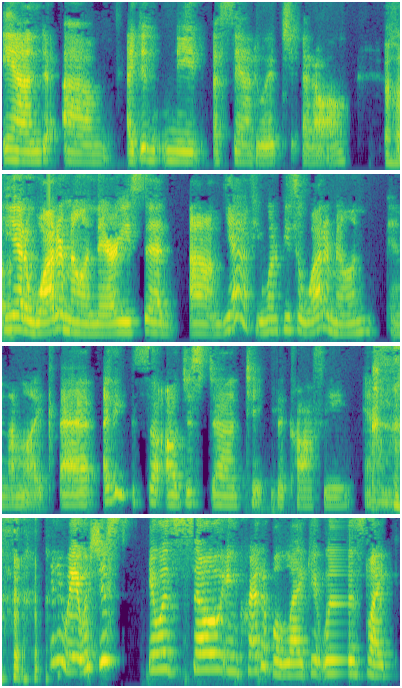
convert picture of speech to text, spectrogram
and um, I didn't need a sandwich at all. Uh-huh. He had a watermelon there. He said, um, "Yeah, if you want a piece of watermelon," and I'm like, uh, "I think so. I'll just uh, take the coffee." And anyway, it was just it was so incredible. Like it was like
